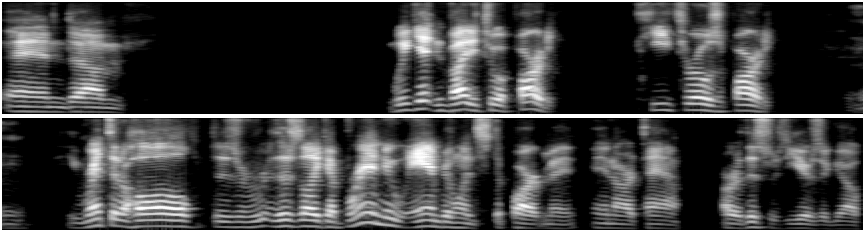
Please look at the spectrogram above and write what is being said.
And, um, we get invited to a party he throws a party. Mm-hmm. He rented a hall. There's a, there's like a brand new ambulance department in our town, or this was years ago,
